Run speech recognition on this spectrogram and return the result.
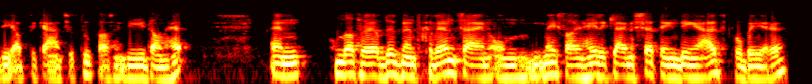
die applicatie of toepassing die je dan hebt. En omdat we op dit moment gewend zijn om meestal in een hele kleine setting dingen uit te proberen,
